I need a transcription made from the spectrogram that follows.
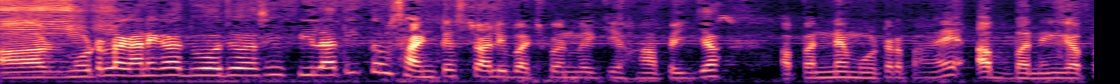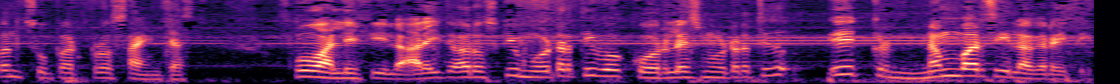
और मोटर लगाने के बाद वो जो ऐसी फील आती है एकदम साइंटिस्ट वाली बचपन में कि हाँ भैया अपन ने मोटर बनाई अब बनेंगे अपन सुपर प्रो साइंटिस्ट वो वाली फील आ रही थी और उसकी मोटर थी वो कोरलेस मोटर थी तो एक नंबर सी लग रही थी।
